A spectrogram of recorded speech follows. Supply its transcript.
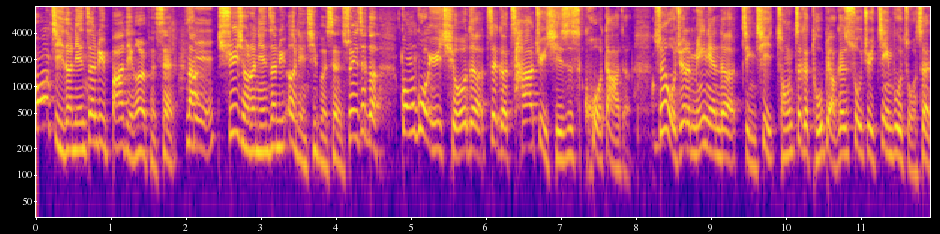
供给的年增率八点二 percent，那需求的年增率二点七 percent，所以这个供过于求的这个差距其实是扩大的。所以我觉得明年的景气从这个图表跟数据进一步佐证，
